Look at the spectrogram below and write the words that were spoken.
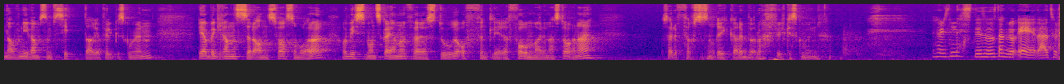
navngi hvem som sitter i fylkeskommunen. De har begrensede ansvarsområder, og hvis man skal gjennomføre store offentlige reformer de neste årene, så er det første som ryker, det bør være fylkeskommunen. Det høres nesten ut som du snakker om EU. Der, Tor.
